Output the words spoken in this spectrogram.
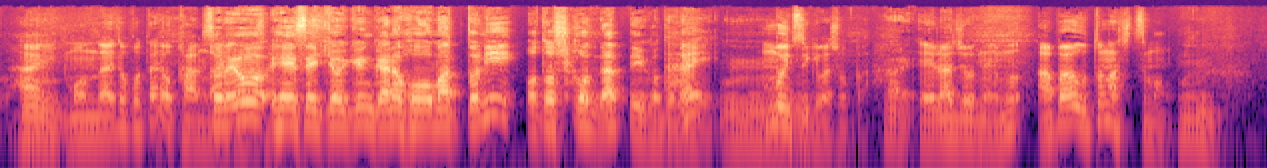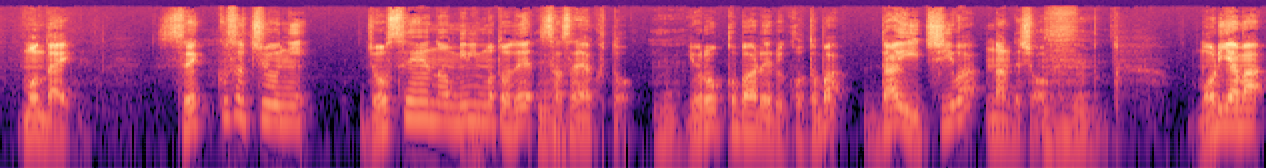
を。はい。問題と答えを考えてそれを平成教育委員会のフォーマットに落とし込んだっていうことね。はい。もう一ついきましょうか。はいえーラジオネーム、アバウトな質問。問題。セックス中に女性の耳元で囁くと喜ばれる言葉第1位は何でしょう？森山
